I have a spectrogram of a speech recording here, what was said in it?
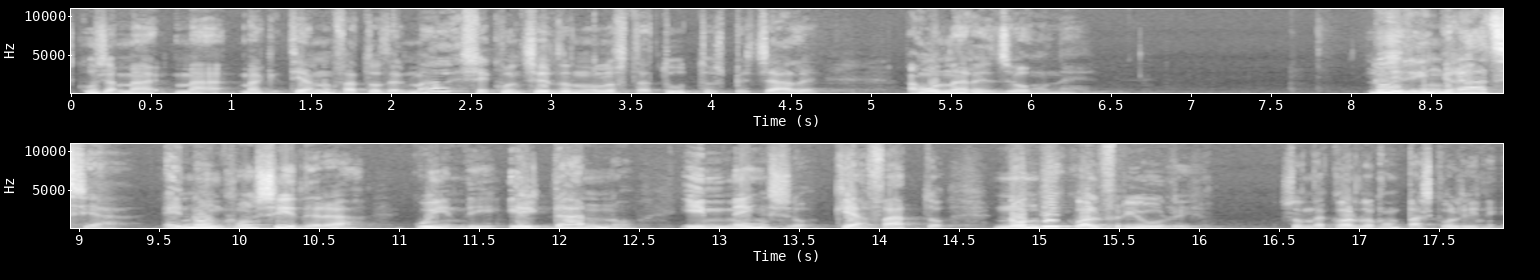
Scusa, ma, ma, ma, ti hanno fatto del male se concedono lo statuto speciale a una regione? Lui ringrazia e non considera quindi il danno immenso che ha fatto, non dico al Friuli, sono d'accordo con Pascolini,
